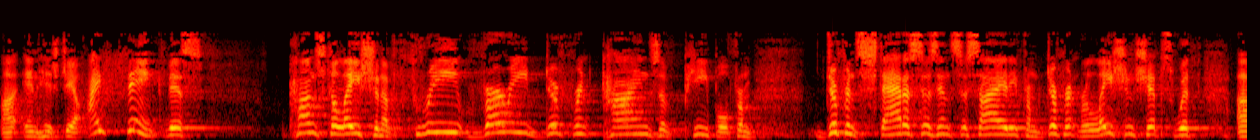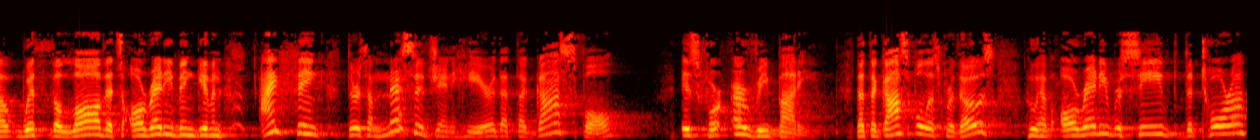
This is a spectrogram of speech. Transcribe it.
uh, in his jail. I think this constellation of three very different kinds of people from different statuses in society, from different relationships with uh, with the law that's already been given. I think there's a message in here that the gospel is for everybody. That the gospel is for those who have already received the Torah,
